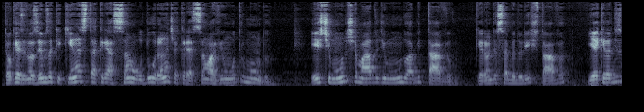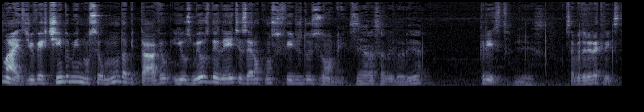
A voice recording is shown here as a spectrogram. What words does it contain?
Então, quer dizer, nós vemos aqui que antes da criação ou durante a criação havia um outro mundo. Este mundo chamado de mundo habitável, que era onde a sabedoria estava. E aqui ela diz mais: divertindo-me no seu mundo habitável, e os meus deleites eram com os filhos dos homens. Quem era a sabedoria? Cristo. Isso. Sabedoria era Cristo.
